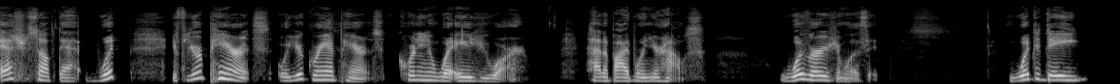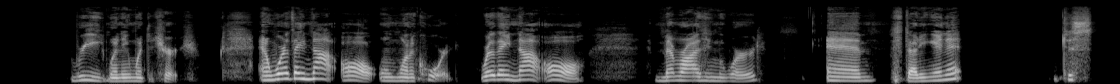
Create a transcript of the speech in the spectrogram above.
Ask yourself that. What if your parents or your grandparents, according to what age you are, had a Bible in your house? What version was it? What did they read when they went to church? And were they not all on one accord? Were they not all memorizing the word and studying in it just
